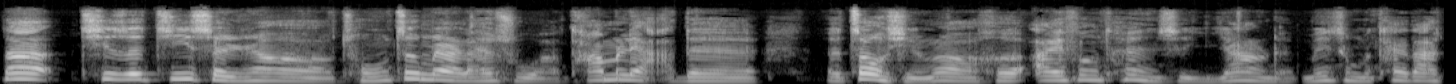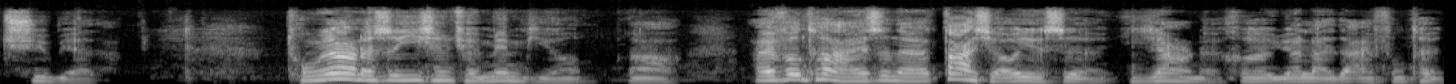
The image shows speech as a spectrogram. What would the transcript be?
那其实机身上啊，从正面来说，它们俩的呃造型啊和 iPhone ten 是一样的，没什么太大区别的。同样的是一星全面屏啊，iPhone ten S 呢大小也是一样的，和原来的 iPhone ten。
